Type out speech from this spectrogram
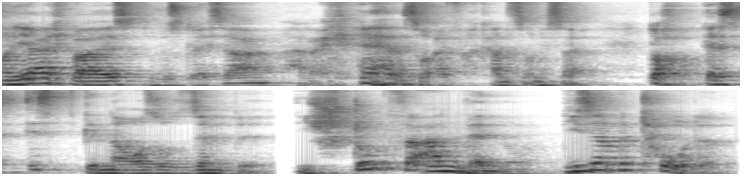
Und ja, ich weiß, du wirst gleich sagen, so einfach kann es doch nicht sein. Doch es ist genauso simpel. Die stumpfe Anwendung dieser Methode,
